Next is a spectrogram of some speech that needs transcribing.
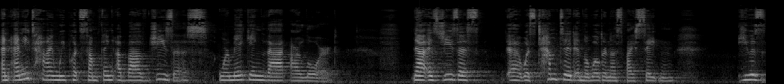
And anytime we put something above Jesus, we're making that our Lord. Now, as Jesus uh, was tempted in the wilderness by Satan, he was,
